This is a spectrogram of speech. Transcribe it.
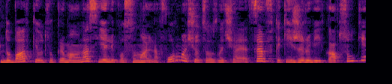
Добавки, от, зокрема, у нас є ліпосомальна форма. Що це означає? Це в такій жировій капсулці.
